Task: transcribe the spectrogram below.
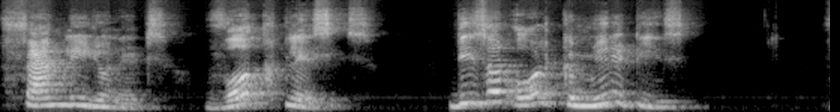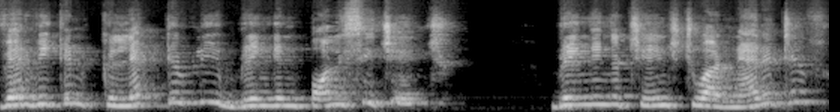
family units, workplaces these are all communities where we can collectively bring in policy change, bringing a change to our narrative,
